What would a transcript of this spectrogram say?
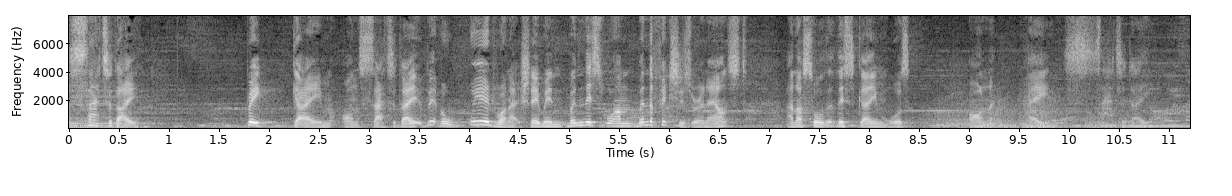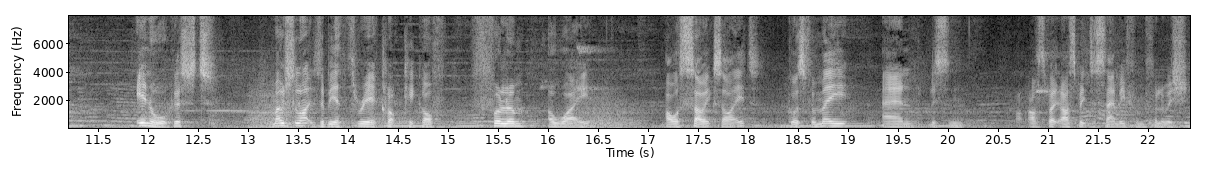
Saturday, big game on Saturday. A bit of a weird one, actually. I mean, when this one, when the fixtures were announced, and I saw that this game was on a Saturday in August, most likely to be a three o'clock kickoff, Fulham away. I was so excited because for me, and listen, I speak, I speak to Sammy from Fulhamish,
